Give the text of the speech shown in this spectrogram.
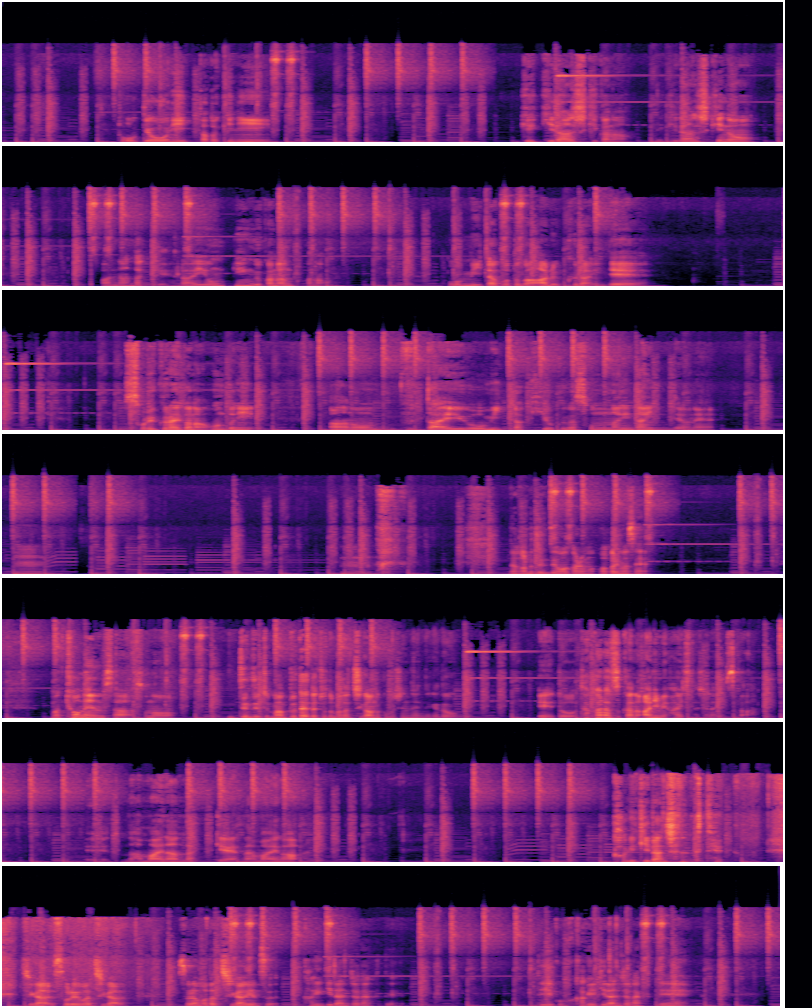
東京に行った時に、劇団四季かな？劇団四季の、あれなんだっけ？ライオンキングかなんかかな？を見たことがあるくらいで、それくらいかな？本当に、あの、舞台を見た記憶がそんなにないんだよね。だから全然わかり、わかりません。まあ、去年さ、その、全然、まあ、舞台とはちょっとまた違うのかもしれないんだけど、えっ、と、宝塚のアニメ入ってたじゃないですか。えっ、と、名前なんだっけ？名前が。歌劇団じゃなくて 違う、それは違う。それはまた違うやつ。歌劇団じゃなくて、帝国歌劇団じゃなくて、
